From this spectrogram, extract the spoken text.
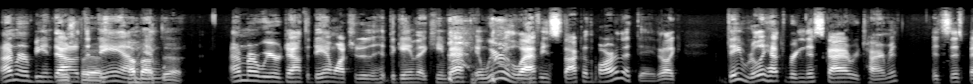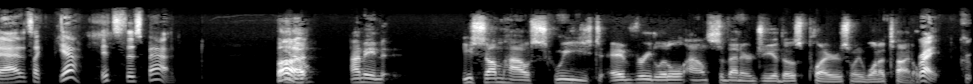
And I remember being down was at the dam. How about that? I remember we were down at the dam watching the, the game that came back, and we were the laughing stock of the bar that day. They're like, they really have to bring this guy out of retirement. It's this bad. It's like, yeah, it's this bad. But know? I mean, he somehow squeezed every little ounce of energy of those players when we won a title. Right. G-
